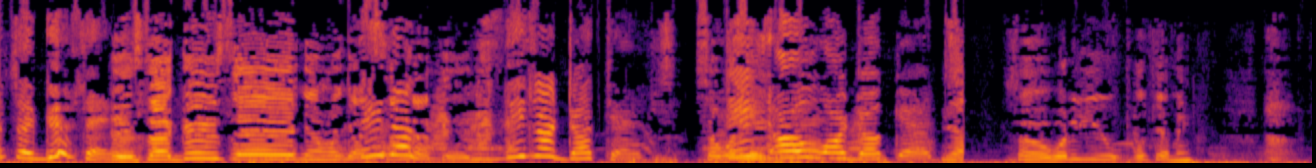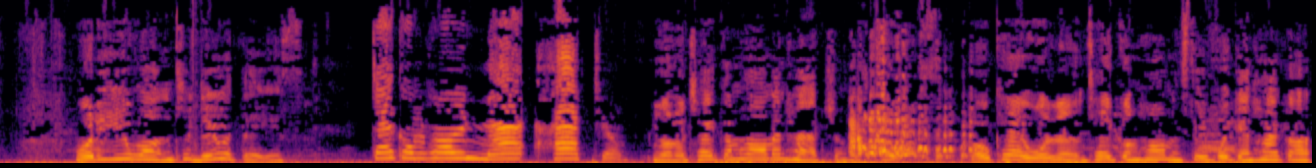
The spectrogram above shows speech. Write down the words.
it's a goose egg. It's a goose egg, and we got These some are, duck eggs. these are duck eggs. So what These you, all are duck eggs. yeah. So what do you look at me? What are you wanting to do with these? Take them home and hatch them. You want to take them home and hatch them? Okay, we're going to take them home and see if we can hatch our,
